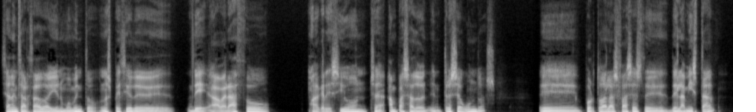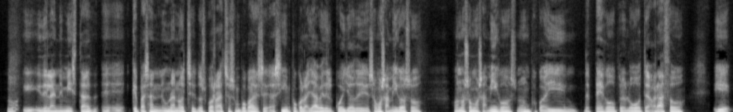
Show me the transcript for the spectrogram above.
se han enzarzado ahí en un momento, una especie de, de abrazo, agresión. O sea, han pasado en, tres segundos eh, por todas las fases de, de la amistad ¿no? y, y de la enemistad eh, eh, que pasan en una noche, dos borrachos, un poco así, un poco la llave del cuello de somos amigos o, o no somos amigos, un poco ahí de pego, pero luego te abrazo. Y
